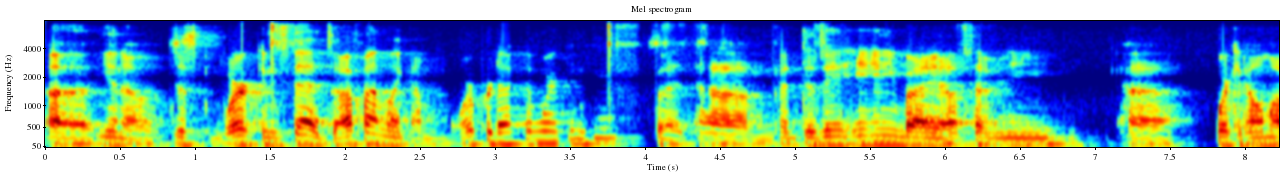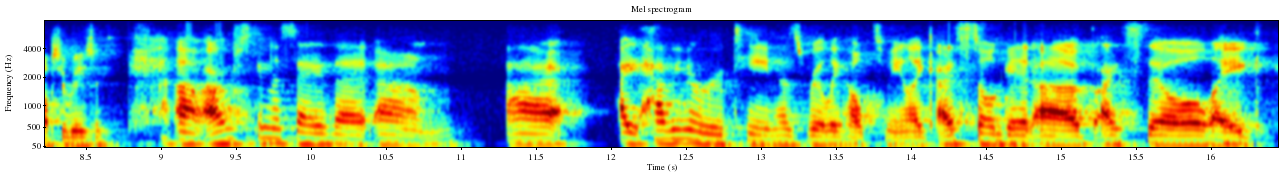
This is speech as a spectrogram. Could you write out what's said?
uh, you know, just work instead. So I find like I'm more productive working here. But, um, but does anybody else have any uh, work at home observations? Uh, I was just gonna say that um, I, I having a routine has really helped me. Like I still get up, I still like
